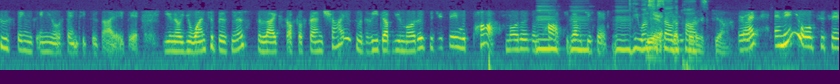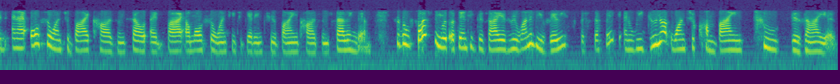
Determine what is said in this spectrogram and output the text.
two things in your authentic desire there. You know, you want a business, the likes of a franchise with VW Motors. Did you say with parts, motors and parts? Is that what you said? Mm, he wants to sell the that's parts. correct, Yeah. right? And then you also said, and I also want to buy cars and sell. And buy. I'm also wanting to get into buying cars and selling them. So the first thing with authentic desire is we want to be very specific, and we do not want to combine two desires.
